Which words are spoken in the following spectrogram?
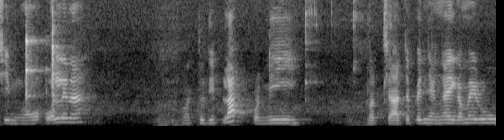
ชิมโงออ้นเลยนะ วัตถุดิบลักวันนี้รสชาติจะเป็นยังไงก็ไม่รู้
